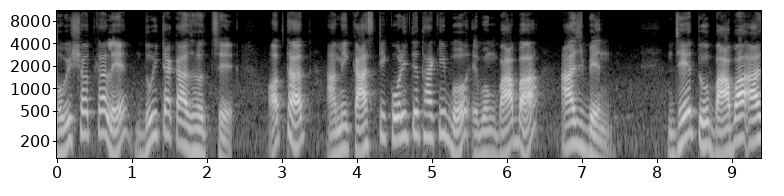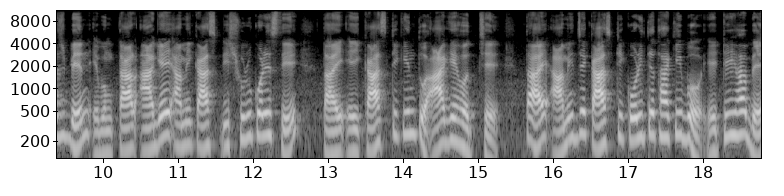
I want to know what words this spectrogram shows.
ভবিষ্যৎকালে দুইটা কাজ হচ্ছে। অর্থাৎ আমি কাজটি করিতে থাকিব এবং বাবা আসবেন। যেহেতু বাবা আসবেন এবং তার আগেই আমি কাজটি শুরু করেছি, তাই এই কাজটি কিন্তু আগে হচ্ছে। তাই আমি যে কাজটি করিতে থাকিব, এটি হবে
